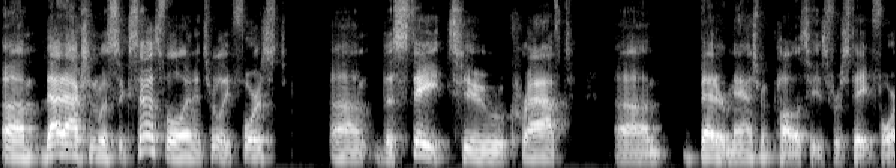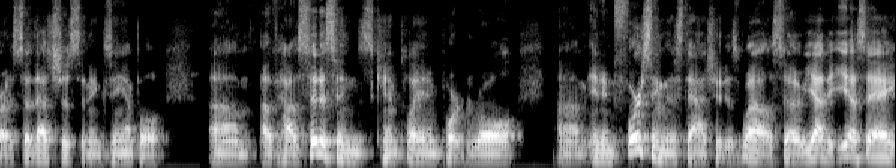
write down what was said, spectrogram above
Um, that action was successful, and it's really forced um, the state to craft um, better management policies for state forests. So that's just an example um, of how citizens can play an important role um, in enforcing the statute as well. So yeah, the ESA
